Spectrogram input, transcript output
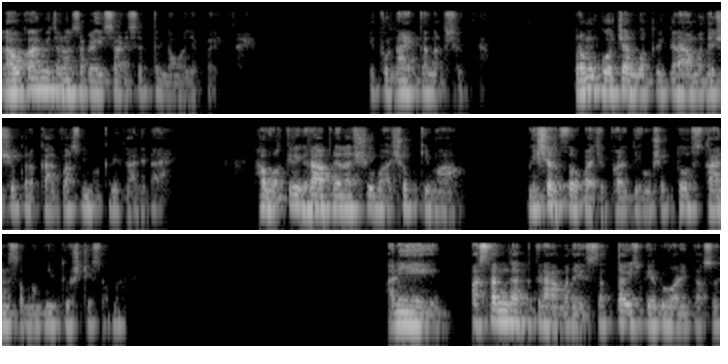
राहू काळ मित्रांनो सकाळी साडेसात ते नऊ वाजेपर्यंत आहे. हे पुन्हा एकदा लक्षात घ्या. प्रमुख गोचर वक्री ग्रहामध्ये शुक्र कालपासून वक्री झालेला आहे. हा वक्री ग्रह आपल्याला शुभ अशुभ किंवा मिश्र स्वरूपाचे फळ देऊ शकतो स्थान संबंधित दृष्टी संबंधित आणि अस्तंगत ग्रहामध्ये सत्तावीस फेब्रुवारी पासून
